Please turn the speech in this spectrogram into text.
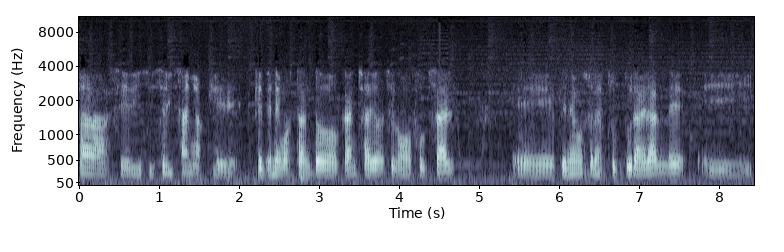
ya hace 16 años que, tenemos tanto cancha de once como futsal, eh, tenemos una estructura grande y,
